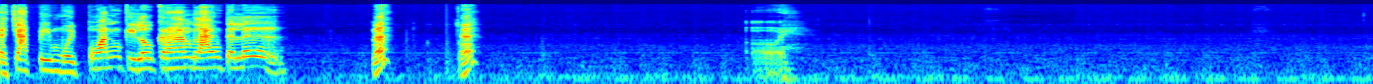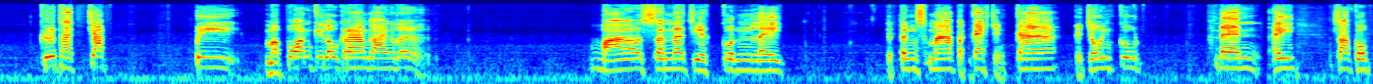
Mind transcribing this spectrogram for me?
ដែលចាប់ពី1000គីឡូក្រាមឡើងទៅលើណាណាអូយគឺថាចាប់ពី1000គីឡូក្រាមឡើងលើបើសិនណាជាគុណលេខ ទៅតឹងស្មាប្រកេះចង្ការកញ្ចូនគូតភ្នែនអីសពគ្រប់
